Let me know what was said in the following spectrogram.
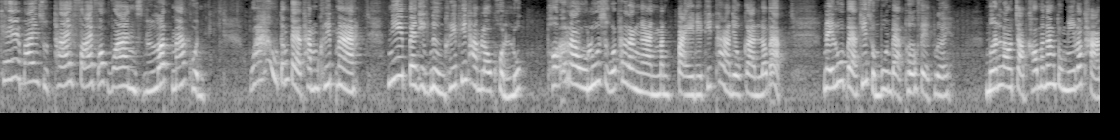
เค ใบสุดท้าย five of wands เลิศมากคุณ ว้าว ตั้งแต่ทำคลิปมา นี่เป็นอีกหนึ่งคลิปที่ทำเราขนลุก เพราะเรารู้สึกว่าพลังงานมันไปในทิศทางเดียวกันแล้วแบบ ในรูปแบบที่สมบูรณ์แบบเพอร์เฟกเลย เหมือนเราจับเขามานั่งตรงนี้แล้วถาม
